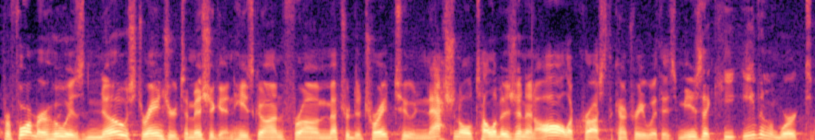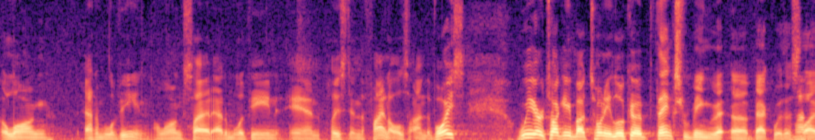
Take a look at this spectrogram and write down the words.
performer who is no stranger to Michigan. He's gone from Metro Detroit to national television and all across the country with his music. He even worked along Adam Levine, alongside Adam Levine, and placed in the finals on The Voice. We are talking about Tony Lucca. Thanks for being uh, back with us my live.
